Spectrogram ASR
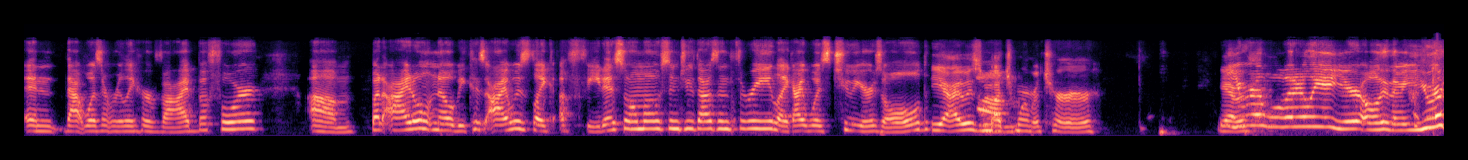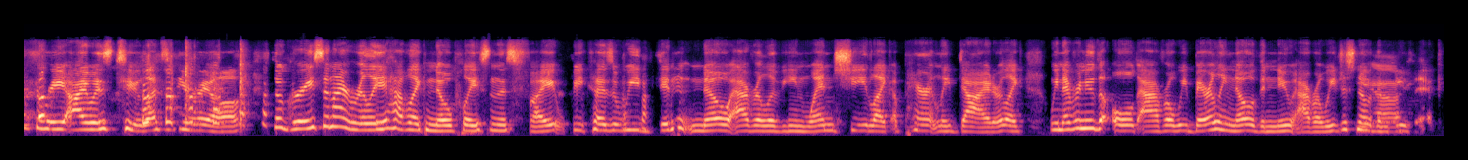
and that wasn't really her vibe before um but i don't know because i was like a fetus almost in 2003 like i was 2 years old Yeah, I was much Um, more mature. Yeah, you were literally a year older than me. You were three, I was two. Let's be real. So Grace and I really have like no place in this fight because we didn't know Avril Lavigne when she like apparently died, or like we never knew the old Avril. We barely know the new Avril. We just know Yeah. the music.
